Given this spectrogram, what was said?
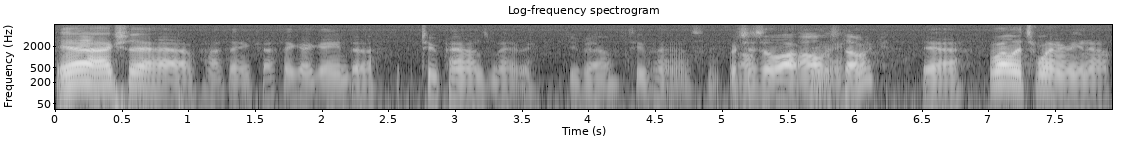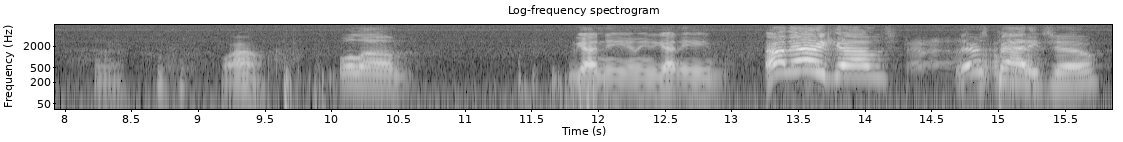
Yeah, actually, I have. I think I think I gained uh, two pounds, maybe Two pounds. two pounds, which All- is a lot All for in me. the stomach. Yeah. Well, it's winter, you know. Wow. Well, um, you got any? I mean, you got any? Oh, there he comes. There's Patty Joe.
